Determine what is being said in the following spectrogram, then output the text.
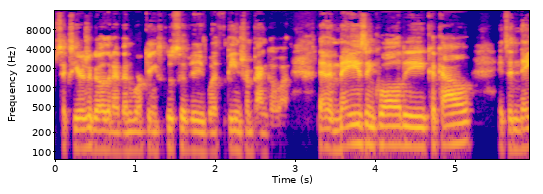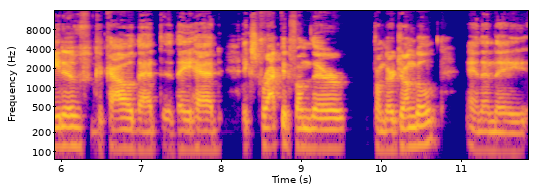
six years ago that I've been working exclusively with beans from Pangoa. They have amazing quality cacao. It's a native cacao that they had extracted from their from their jungle and then they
